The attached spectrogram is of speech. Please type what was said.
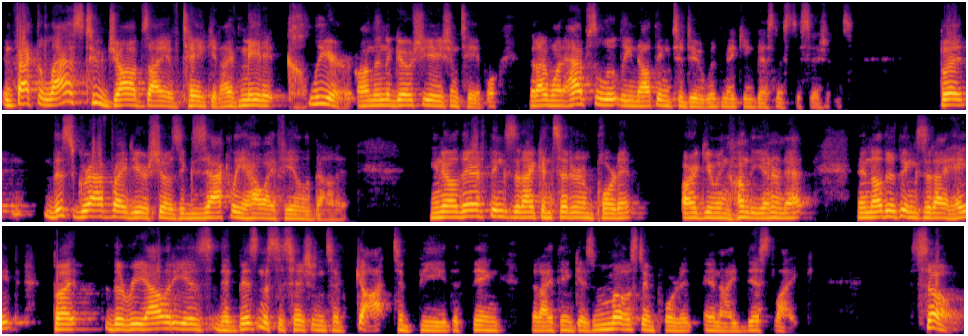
In fact, the last two jobs I have taken, I've made it clear on the negotiation table that I want absolutely nothing to do with making business decisions. But this graph right here shows exactly how I feel about it. You know, there are things that I consider important, arguing on the internet, and other things that I hate. But the reality is that business decisions have got to be the thing that I think is most important and I dislike. So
